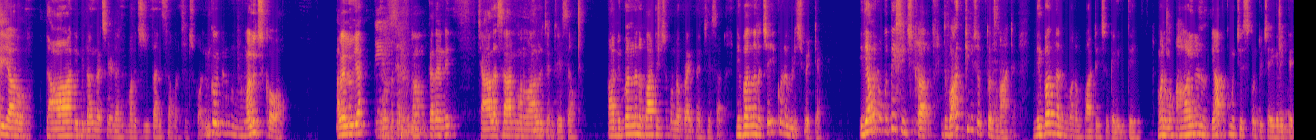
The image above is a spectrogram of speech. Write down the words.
చేయాలో దాని విధంగా చేయడానికి మన జీవితాన్ని సమర్పించుకోవాలి ఇంకొకటి మలుచుకోవాలి. అలలుయ కదండి. చాలాసార్లు మనం ఆలోచన చేసాం ఆ నిబంధన పాటించకుండా ప్రయత్నం చేశాం. నిబంధన చేయకుండా విడిచిపెట్టాం. ఇది ఎవరు ఉద్దేశించి కాదు ఇది వాక్యం చెప్తున్న మాట. నిబంధనను మనం పాటించగలిగితే మనము ఆయనను జ్ఞాపకము చేసుకుంటూ చేయగలిగితే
